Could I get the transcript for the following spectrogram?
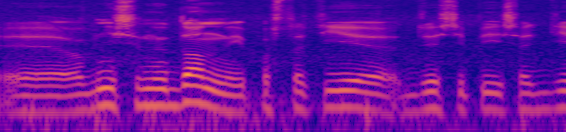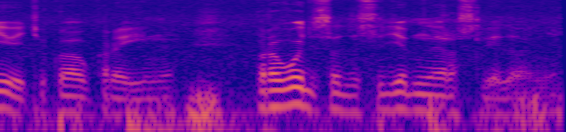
внесены данные по статье 259 УК Украины. Проводится досудебное расследование.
